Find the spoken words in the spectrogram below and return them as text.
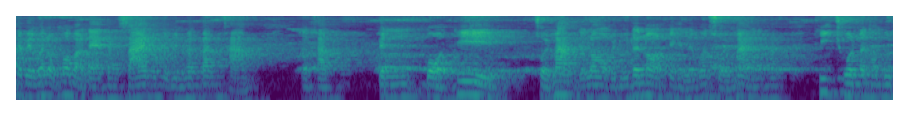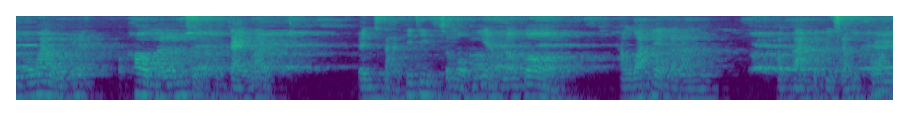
จะเป็นวัดหลวงพ่อปากแดงทางซ้ายจะเป็นวัดบ้านขามนะครับ เป็นโบสถ์ที่สวยมากเดี๋ยวลองออกไปดูด้านนอกจะเห็นเลยว่าสวยมากนะครับ ที่ชวนมาทำบุญเพราะว่าวันนี้เข้ามาแล้วรู้สึกประทับใจว่า เป็นสถานที่ที่สงบเงียบแล้วก็ทางวัดเนี่ยกำลัง ทำการปฏิสังขคืรอณ์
